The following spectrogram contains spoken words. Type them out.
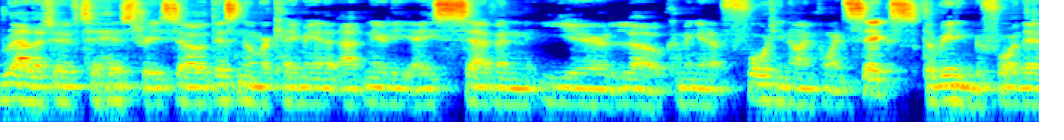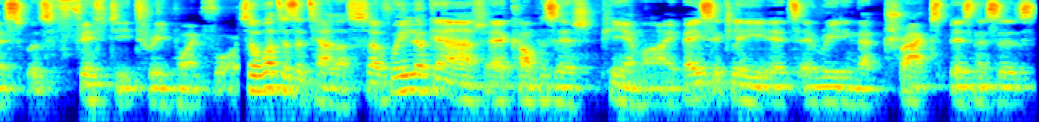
relative to history. So this number came in at nearly a seven year low, coming in at 49.6. The reading before this was 53.4. So what does it tell us? So if we look at a composite PMI, basically it's a reading that tracks businesses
